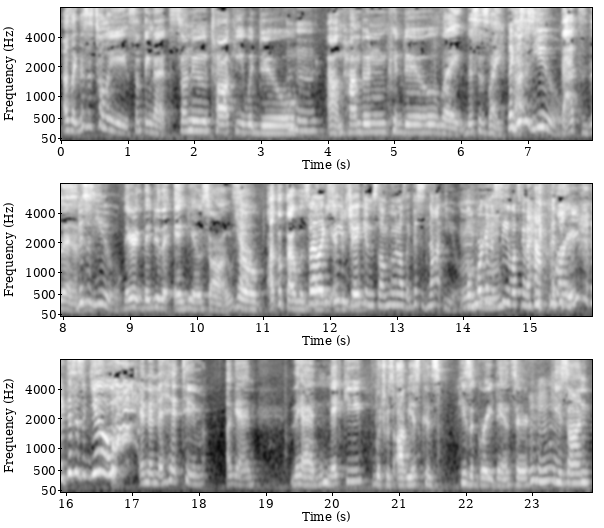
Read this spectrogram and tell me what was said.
I was like, this is totally something that Sunoo Taki would do. Mm-hmm. Um, Hanbin can do. Like, this is like, Like this is you. That's them. This is you. They they do the Aegyo song. So I thought that was. But like seeing. Jake and Sunghoon, I was like, this is not you. But we're gonna see what's gonna happen. Right. like this isn't you. And then the hit team again, they had Nikki, which was obvious because he's a great dancer. Mm-hmm. He's on.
